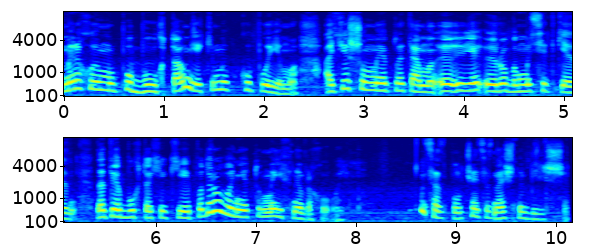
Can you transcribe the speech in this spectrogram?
Ми рахуємо по бухтам, які ми купуємо. А ті, що ми плетемо, е, е, робимо сітки на тих бухтах, які подаровані, то ми їх не враховуємо. Ну, Це виходить значно більше.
